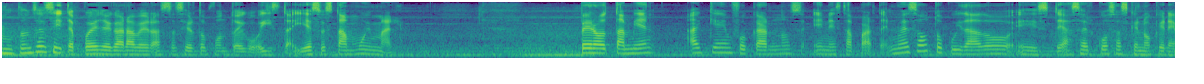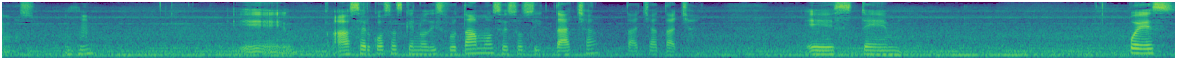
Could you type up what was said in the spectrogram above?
Entonces sí te puede llegar a ver hasta cierto punto egoísta y eso está muy mal. Pero también hay que enfocarnos en esta parte. No es autocuidado este, hacer cosas que no queremos. Eh, hacer cosas que no disfrutamos, eso sí, tacha, tacha, tacha. Este, pues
